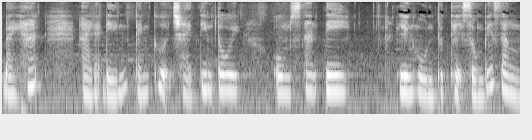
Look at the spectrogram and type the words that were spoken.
Bài hát, ai đã đến cánh cửa trái tim tôi ôm santi linh hồn thực thể sống biết rằng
